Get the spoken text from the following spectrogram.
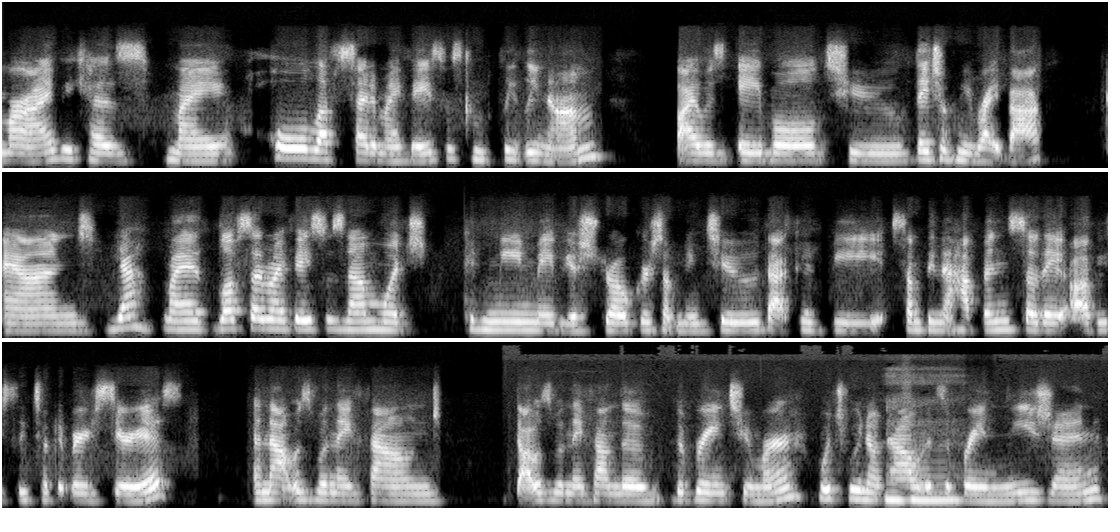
mri because my whole left side of my face was completely numb i was able to they took me right back. And yeah my left side of my face was numb which could mean maybe a stroke or something too that could be something that happens so they obviously took it very serious and that was when they found that was when they found the the brain tumor which we know now mm-hmm. is a mm-hmm. brain lesion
